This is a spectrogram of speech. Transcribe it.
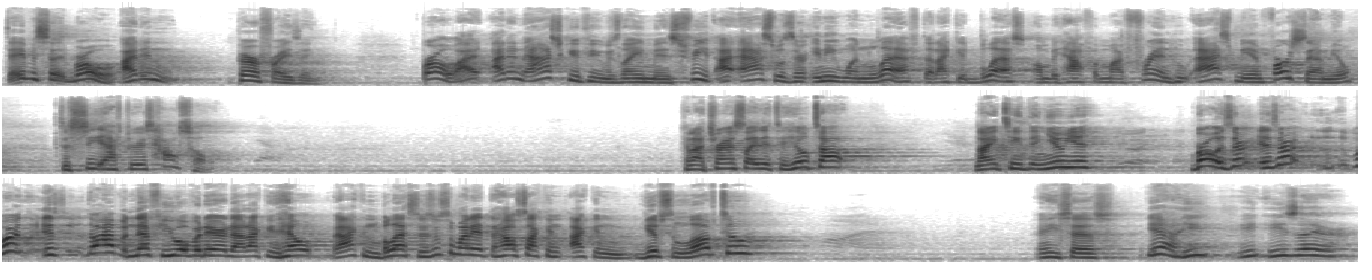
David said, Bro, I didn't, paraphrasing, Bro, I, I didn't ask you if he was lame in his feet. I asked, Was there anyone left that I could bless on behalf of my friend who asked me in 1 Samuel to see after his household? Can I translate it to Hilltop? 19th and Union? Bro, is there, is there, where, is, do I have a nephew over there that I can help, I can bless? Is there somebody at the house I can, I can give some love to? And he says, Yeah, he, he, he's there.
